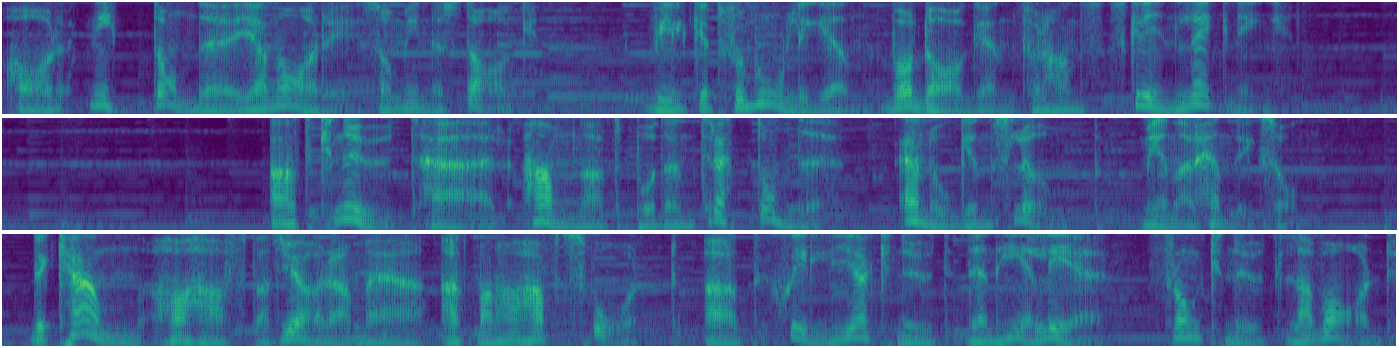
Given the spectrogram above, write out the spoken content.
har 19 januari som minnesdag, vilket förmodligen var dagen för hans skrinläggning. Att Knut här hamnat på den 13 är nog en slump, menar Henriksson. Det kan ha haft att göra med att man har haft svårt att skilja Knut den helige från Knut Lavard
